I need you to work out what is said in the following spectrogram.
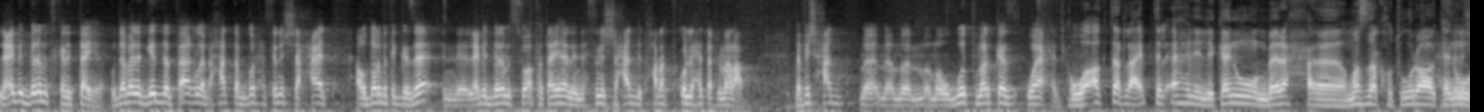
لعيبة بيراميدز كانت تايهة وده بانت جدا في أغلب حتى في جول حسين الشحات أو ضربة الجزاء إن لعيبة بيراميدز واقفه تايهه لأن حسين الشحات بيتحرك في كل حتة في الملعب مفيش حد موجود في مركز واحد هو أكتر لعيبة الأهلي اللي كانوا امبارح آه، مصدر خطورة كانوا.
